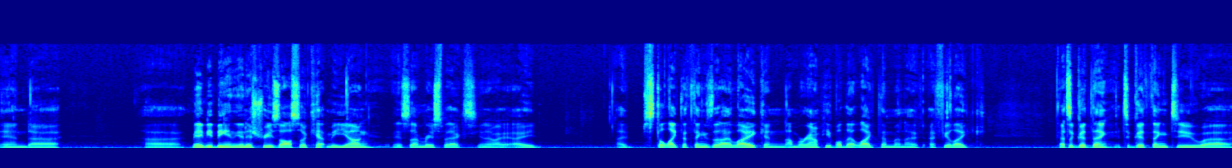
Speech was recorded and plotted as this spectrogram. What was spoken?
And uh, uh, maybe being in the industry has also kept me young in some respects. You know, I, I I still like the things that I like, and I'm around people that like them, and I, I feel like that's a good thing. It's a good thing to, uh,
